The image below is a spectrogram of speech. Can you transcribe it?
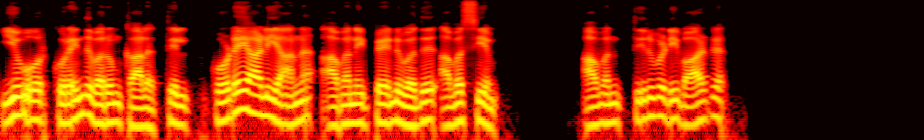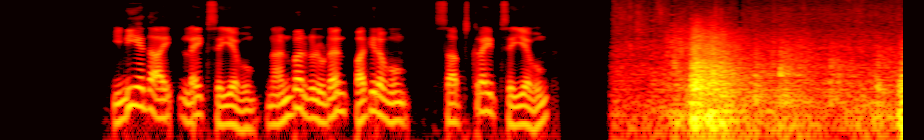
இவ்வோர் குறைந்து வரும் காலத்தில் கொடையாளியான அவனை பேணுவது அவசியம். அவன் திருவடி வாழ்க. இனியதாய் லைக் செய்யவும் நண்பர்களுடன் பகிரவும் சப்ஸ்கிரைப் செய்யவும் Thank you.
